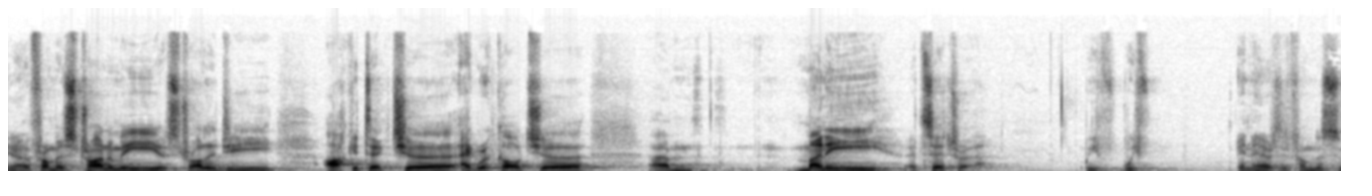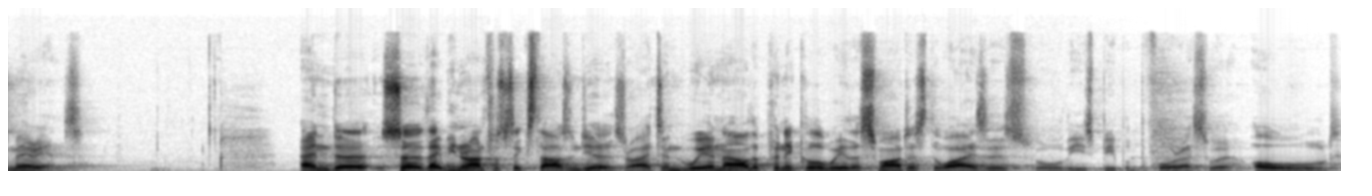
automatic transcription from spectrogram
You know, from astronomy, astrology, architecture, agriculture, um, money, etc. We've, we've inherited from the Sumerians. And uh, so they've been around for 6,000 years, right? And we're now the pinnacle, we're the smartest, the wisest. All these people before us were old,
